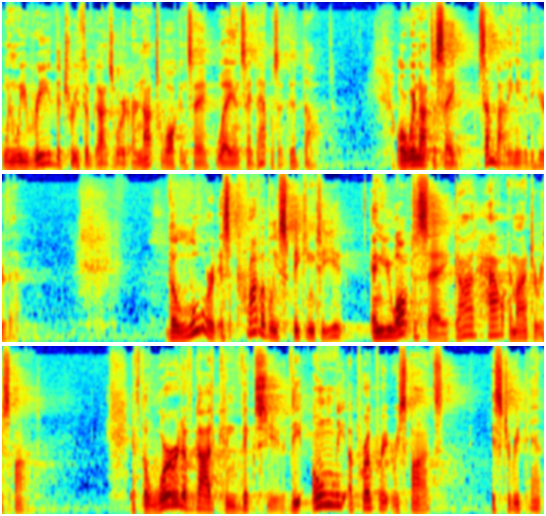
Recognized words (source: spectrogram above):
when we read the truth of God's word, are not to walk and say, way and say, that was a good thought. Or we're not to say, somebody needed to hear that. The Lord is probably speaking to you, and you ought to say, God, how am I to respond? If the word of God convicts you, the only appropriate response is to repent.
